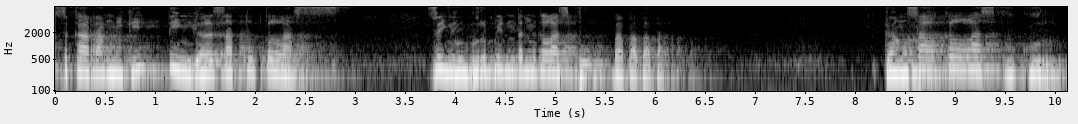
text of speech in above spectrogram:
sekarang niki tinggal satu kelas. Sing gugur pinten kelas bu bapak-bapak? Gangsal kelas gugur.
